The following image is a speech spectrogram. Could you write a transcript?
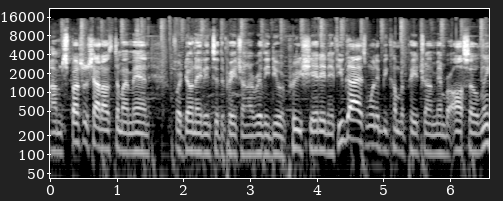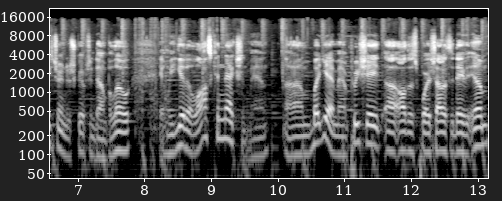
Um, special shout outs to my man for donating to the Patreon. I really do appreciate it. And if you guys want to become a Patreon member, also links are in the description down below. And we get a lost connection, man. Um, but yeah, man, appreciate uh, all the support. Shout out to David M.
